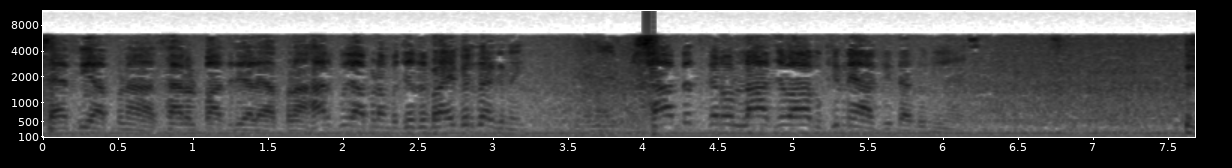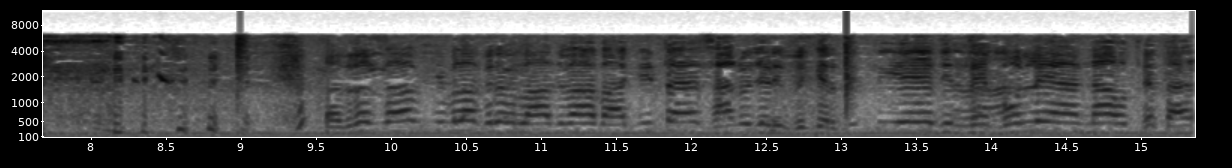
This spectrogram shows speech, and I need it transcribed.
سیفی اپنا سارل پادری والے اپنا ہر کوئی اپنا مجدد بنائی پھرتا کہ نہیں؟ ثابت کرو لاجواب کنے آ کیتا دنیا حضرت صاحب کملا صرف لاجواب آ کیتا ہے سانو جڑی فکر دیتی ہے جتنے بولے ہیں نہ اتنے تاہر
